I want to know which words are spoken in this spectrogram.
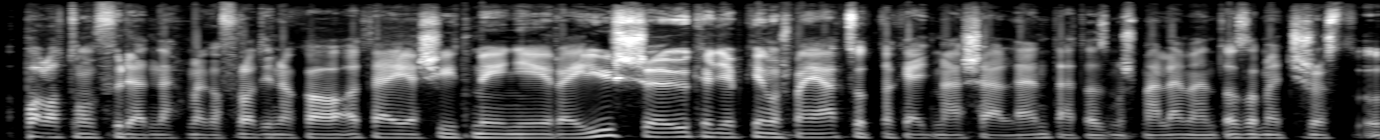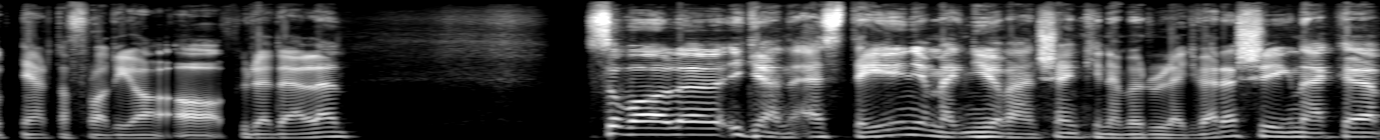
a Balatonfürednek meg a Fradinak a, a teljesítményére is. Ők egyébként most már játszottak egymás ellen, tehát az most már lement az a meccs, és azt ott nyert a Fradi a, a Füred ellen. Szóval igen, ez tény, meg nyilván senki nem örül egy vereségnek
